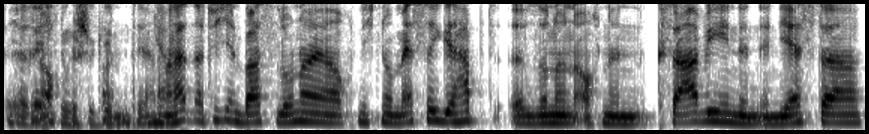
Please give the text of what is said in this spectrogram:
äh, Ich bin auch gespannt. Ja. Man hat natürlich in Barcelona ja auch nicht nur Messi gehabt, äh, sondern auch einen Xavi, einen Iniesta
